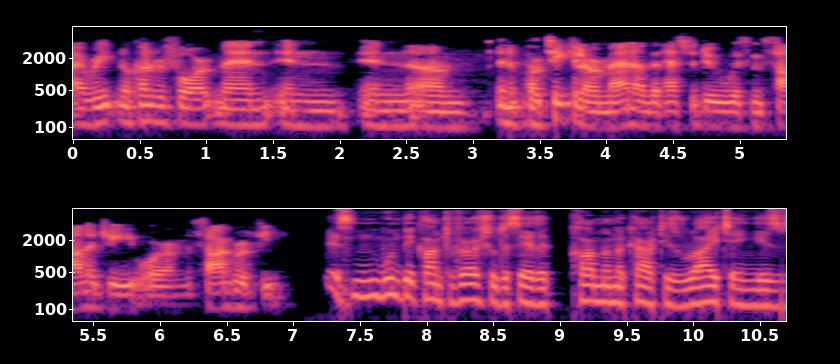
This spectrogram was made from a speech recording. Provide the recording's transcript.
I read No Country for Men in in um, in a particular manner that has to do with mythology or mythography. It wouldn't be controversial to say that Cormac McCarthy's writing is,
